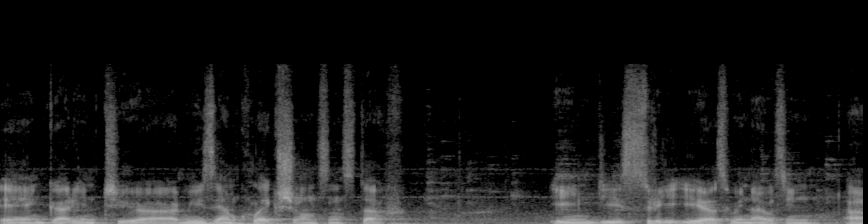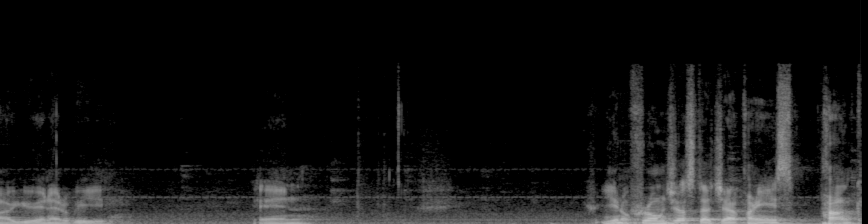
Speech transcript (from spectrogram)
and got into uh, museum collections and stuff in these three years when I was in uh, UNLV. And, you know, from just a Japanese punk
